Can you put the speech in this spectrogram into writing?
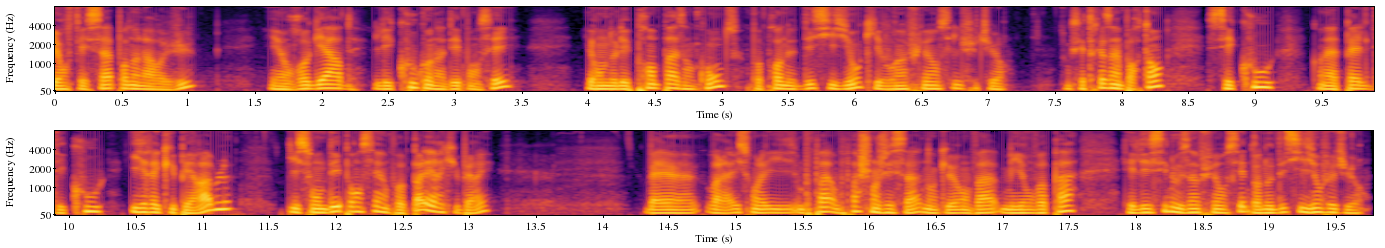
Et on fait ça pendant la revue, et on regarde les coûts qu'on a dépensés, et on ne les prend pas en compte pour prendre des décisions qui vont influencer le futur. Donc c'est très important. Ces coûts qu'on appelle des coûts irrécupérables, qui sont dépensés, on ne peut pas les récupérer. Ben voilà, ils sont on ne peut pas changer ça, donc euh, on va, mais on ne va pas les laisser nous influencer dans nos décisions futures.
